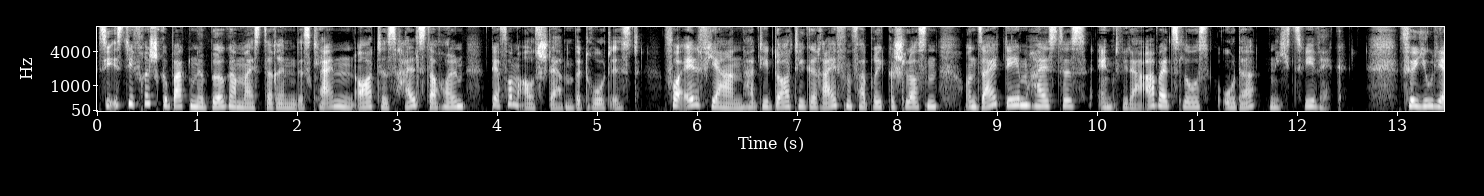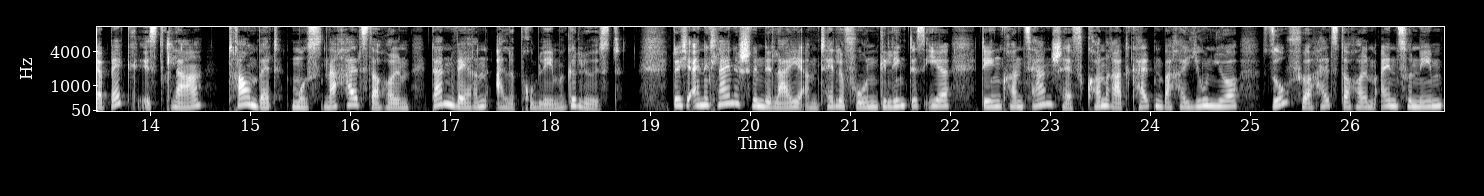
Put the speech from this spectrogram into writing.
Sie ist die frisch gebackene Bürgermeisterin des kleinen Ortes Halsterholm, der vom Aussterben bedroht ist. Vor elf Jahren hat die dortige Reifenfabrik geschlossen und seitdem heißt es entweder arbeitslos oder nichts wie weg. Für Julia Beck ist klar, Traumbett muss nach Halsterholm, dann wären alle Probleme gelöst. Durch eine kleine Schwindelei am Telefon gelingt es ihr, den Konzernchef Konrad Kaltenbacher Junior so für Halsterholm einzunehmen,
